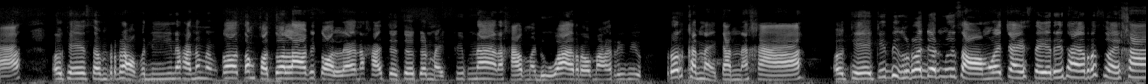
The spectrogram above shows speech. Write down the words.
โอเคสำหรับวันนี้นะคะน้องแหม่มก็ต้องขอตัวลาไปก่อนแล้วนะคะเจอเจอกันใหม่คลิปหน้านะคะ มาดูว่าเรามารีวิวรถคันไหนกันนะคะ โอเค คิดถึงรถยนต์มือสองไว้ใจเซรีไทยรถสวยค่ะ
